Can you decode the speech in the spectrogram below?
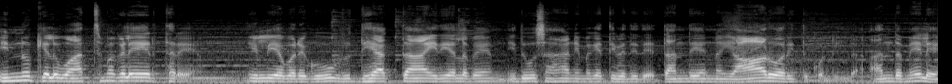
ಇನ್ನೂ ಕೆಲವು ಆತ್ಮಗಳೇ ಇರ್ತಾರೆ. ಇಲ್ಲಿಯವರೆಗೂ ವೃದ್ಧಿಯಾಗ್ತಾ ಇದೆಯಲ್ಲವೇ? ಇದು ಸಹ ನಿಮಗೆ ತಿಳಿದಿದೆ. ತಂದೆಯನ್ನು ಯಾರೂ ಅರಿತುಕೊಂಡಿಲ್ಲ. ಅಂದ ಮೇಲೆ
